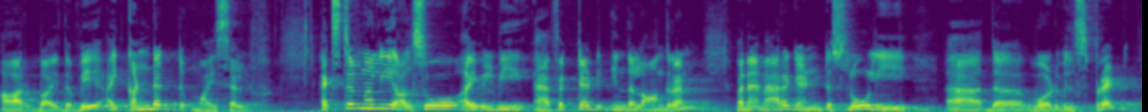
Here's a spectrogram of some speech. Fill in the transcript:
or by the way I conduct myself. Externally, also, I will be affected in the long run. When I am arrogant, slowly uh, the word will spread,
